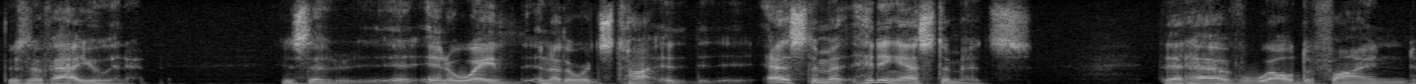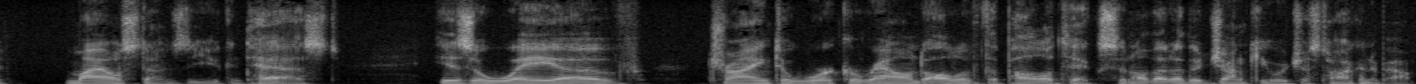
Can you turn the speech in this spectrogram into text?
there's no value in it. Is that in a way, in other words, time, estimate hitting estimates that have well defined milestones that you can test is a way of trying to work around all of the politics and all that other junk you were just talking about.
